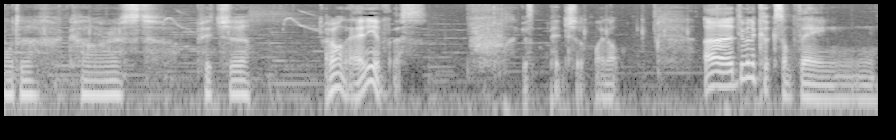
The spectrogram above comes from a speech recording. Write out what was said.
Order, chorist, pitcher. I don't want any of this. I guess pitcher, why not? Uh, do you want to cook something?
